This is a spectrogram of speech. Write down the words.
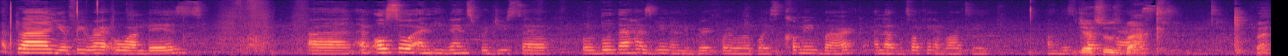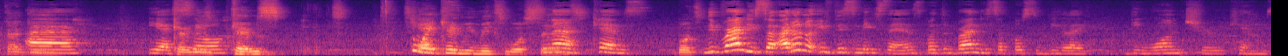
I plan your favorite Owambes. And I'm also an events producer, although that has been on the break for a while, but it's coming back, and I'll be talking about it on this Guess who's podcast. back? Back again. Uh, yes, Kemi's, so. Kems. So why Kems. Kemi makes more sense. Nah, Kems. But The brand is so I don't know if this makes sense, but the brand is supposed to be like the one true Kems.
